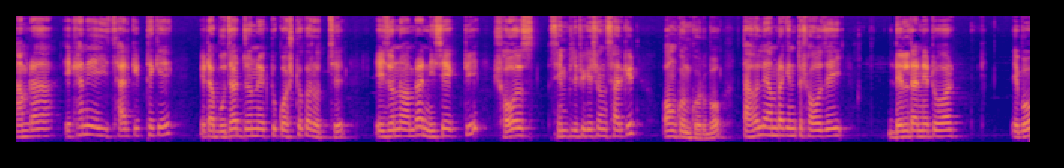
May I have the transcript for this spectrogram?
আমরা এখানে এই সার্কিট থেকে এটা বোঝার জন্য একটু কষ্টকর হচ্ছে। এই জন্য আমরা নিচে একটি সহজ সিম্পলিফিকেশন সার্কিট অঙ্কন করব। তাহলে আমরা কিন্তু সহজেই ডেল্টা নেটওয়ার্ক এবং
